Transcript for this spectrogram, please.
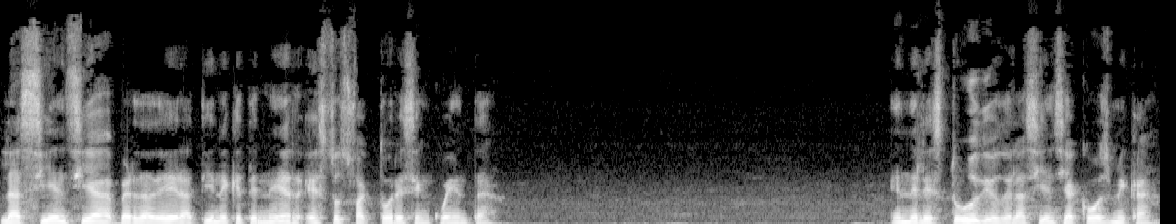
La ciencia verdadera tiene que tener estos factores en cuenta. En el estudio de la ciencia cósmica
